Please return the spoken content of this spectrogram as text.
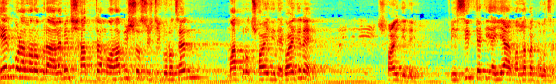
এরপর আল্লাহ রবুল্লা আলমিন সাতটা মহাবিশ্ব সৃষ্টি করেছেন মাত্র ছয় দিনে। কয় দিনে? ছয় দিনে। ফি সিত্তাতি আইয়াম আল্লাহ পাক বলেছেন।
